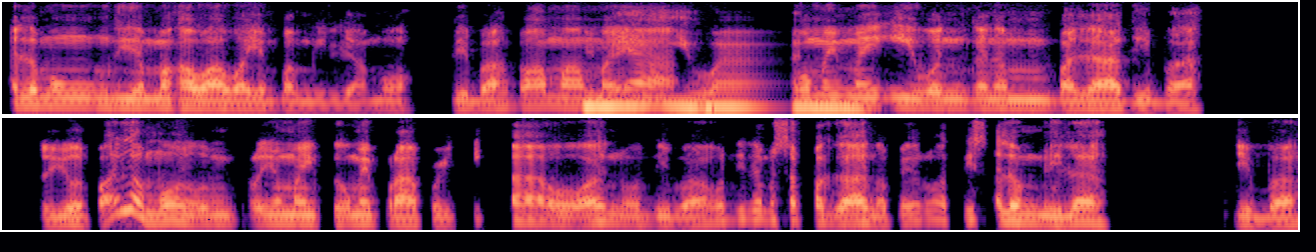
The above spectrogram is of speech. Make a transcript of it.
alam mong hindi naman kawawa yung pamilya mo. Di ba? Baka Yung mamaya, may iwan. kung may may iwan ka naman pala, di ba? So yun, paalam mo kung yung may, kung may property ka o ano, di ba? Hindi naman sa pag-ano, pero at least alam nila. Di ba?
